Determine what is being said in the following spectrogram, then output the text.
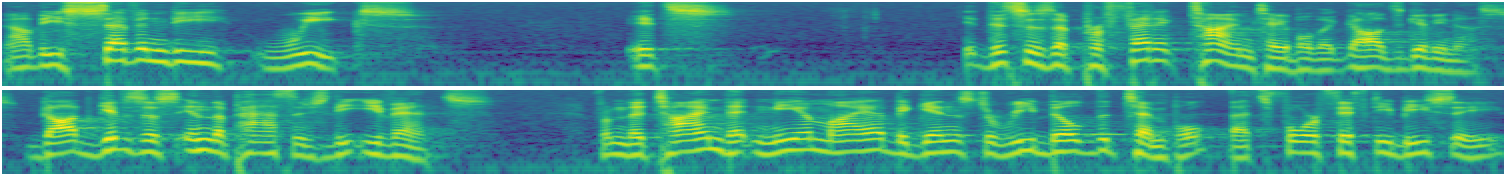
Now, these 70 weeks, It's, this is a prophetic timetable that God's giving us. God gives us in the passage the events. From the time that Nehemiah begins to rebuild the temple, that's 450 BC,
